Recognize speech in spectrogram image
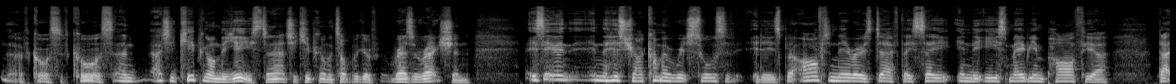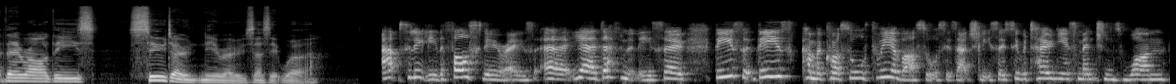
No, of course, of course. And actually, keeping on the East and actually keeping on the topic of resurrection, is it in, in, the history? I can't remember which source it is, but after Nero's death, they say in the East, maybe in Parthia, that there are these pseudo Neros, as it were. Absolutely, the false Neros. Uh, yeah, definitely. So these these come across all three of our sources actually. So Suetonius mentions one,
